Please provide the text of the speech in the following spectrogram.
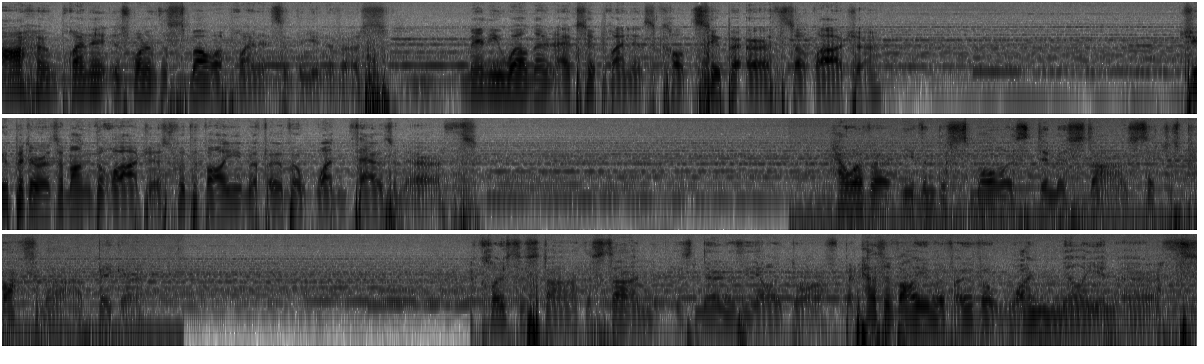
Our home planet is one of the smaller planets in the universe. Many well-known exoplanets called super-Earths are larger. Jupiter is among the largest, with a volume of over 1,000 Earths. However, even the smallest, dimmest stars, such as Proxima, are bigger. A closer star, the Sun, is known as the Yellow Dwarf, but has a volume of over 1 million Earths.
